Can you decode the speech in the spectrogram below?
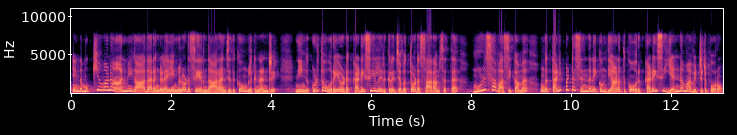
இந்த முக்கியமான ஆன்மீக ஆதாரங்களை எங்களோட சேர்ந்து ஆராய்ஞ்சதுக்கு உங்களுக்கு நன்றி. நீங்க கொடுத்த உரையோட கடைசியில் இருக்கிற ஜெபத்தோட சாராம்சத்தை முழுசா வாசிக்காம உங்க தனிப்பட்ட சிந்தனைக்கும் தியானத்துக்கும் ஒரு கடைசி எண்ணமா விட்டுட்டு போறோம்.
